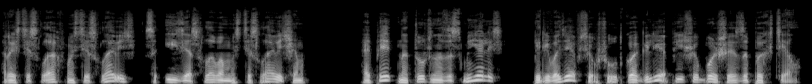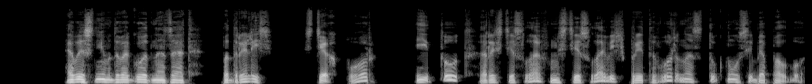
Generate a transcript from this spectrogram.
Ростислав Мстиславич с Изяславом Мстиславичем опять натужно засмеялись, переводя все в шутку, а Глеб еще больше запыхтел. А вы с ним два года назад подрались. С тех пор... И тут Ростислав Мстиславич притворно стукнул себя по лбу.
